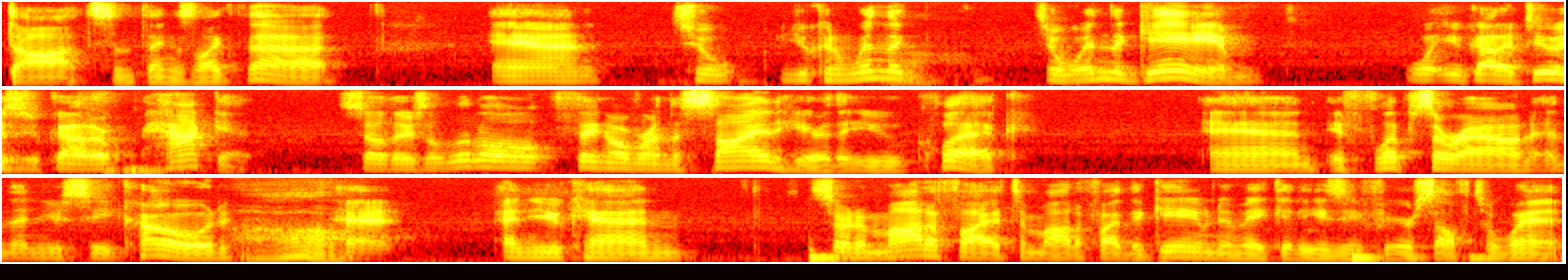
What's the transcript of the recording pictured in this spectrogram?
dots and things like that. And to you can win the Oh. to win the game, what you've got to do is you've got to hack it. So there's a little thing over on the side here that you click and it flips around and then you see code Oh. and, and you can sort of modify it to modify the game to make it easy for yourself to win.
